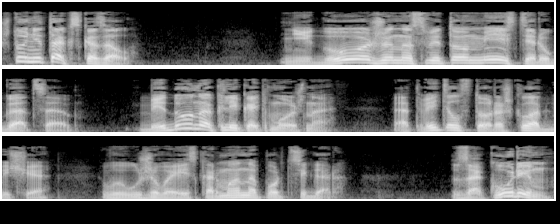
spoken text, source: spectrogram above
Что не так сказал?» «Негоже на святом месте ругаться. Беду накликать можно», — ответил сторож кладбища, выуживая из кармана портсигар. «Закурим?»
